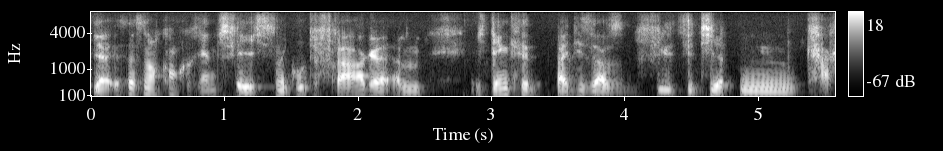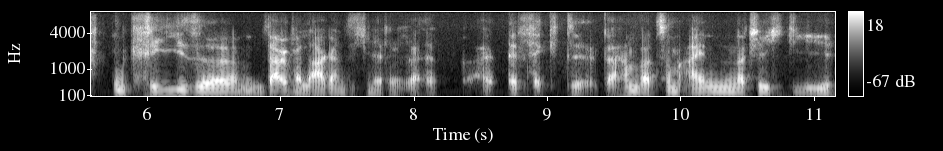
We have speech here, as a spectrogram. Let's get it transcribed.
Ja, ist das noch konkurrenzfähig? Das ist eine gute Frage. Ähm, ich denke, bei dieser viel zitierten Kartenkrise, da überlagern sich mehrere Effekte. Da haben wir zum einen natürlich die äh,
